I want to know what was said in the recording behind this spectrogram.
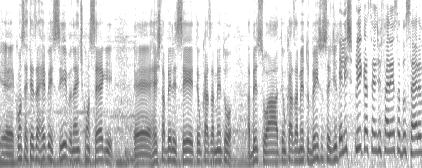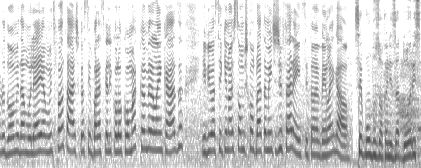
é, com certeza é reversível, né? A gente consegue é, restabelecer, ter um casamento abençoado, ter um casamento bem sucedido. Ele explica assim, a diferença do cérebro do homem e da mulher e é muito fantástico. Assim, parece que ele colocou uma câmera lá em casa e viu assim que nós somos completamente diferentes, então é bem legal. Segundo os organizadores,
